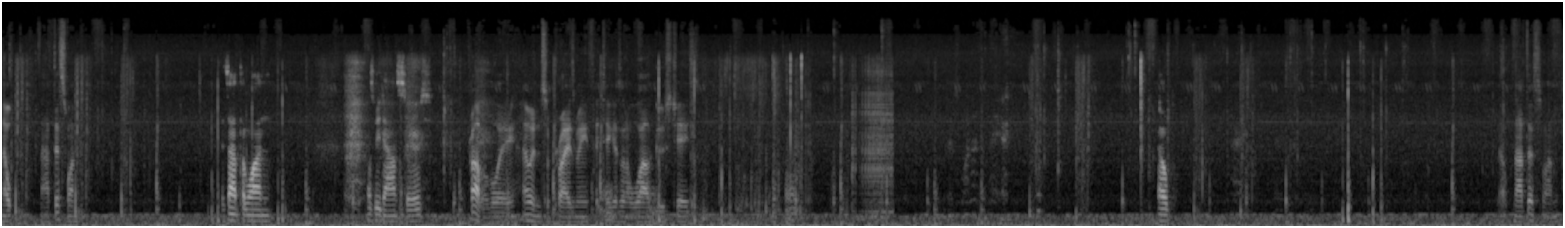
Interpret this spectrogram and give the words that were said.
Nope, not this one. It's not the one. Must be downstairs. Probably. That wouldn't surprise me if they take us on a wild goose chase. There's one up there. Nope. Nope, not this one.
